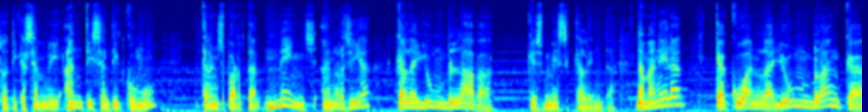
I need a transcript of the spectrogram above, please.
tot i que sembli antisentit comú, transporta menys energia que la llum blava, que és més calenta. De manera que quan la llum blanca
